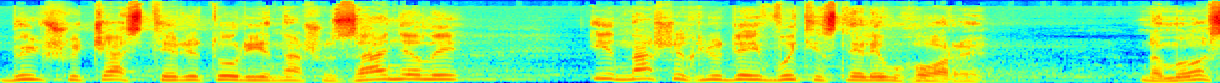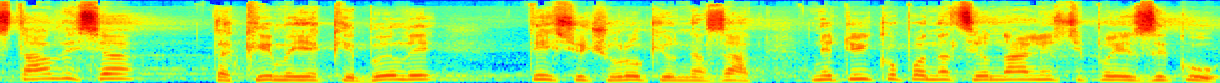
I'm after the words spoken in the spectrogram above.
більшу частину території нашу зайняли, і наших людей витіснили в гори. Но ми осталися такими, які були тисячу років назад, не тільки по національності, по язику.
